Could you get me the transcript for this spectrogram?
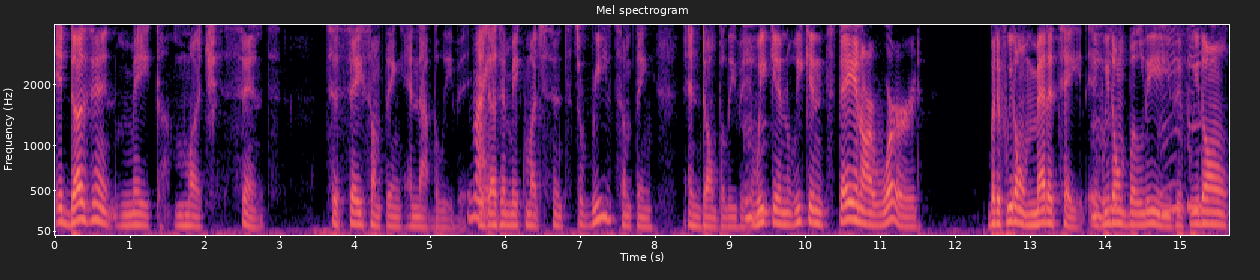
it doesn't make much sense to say something and not believe it. Right. It doesn't make much sense to read something and don't believe it. Mm-hmm. We can we can stay in our word, but if we don't meditate, if Mm-hmm. we don't believe, if we don't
